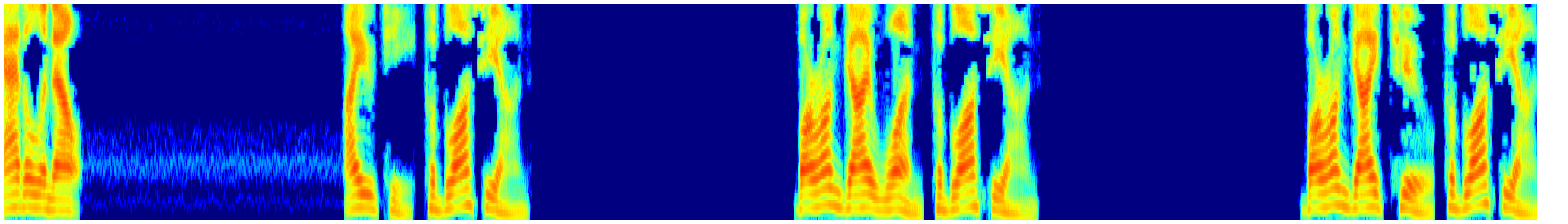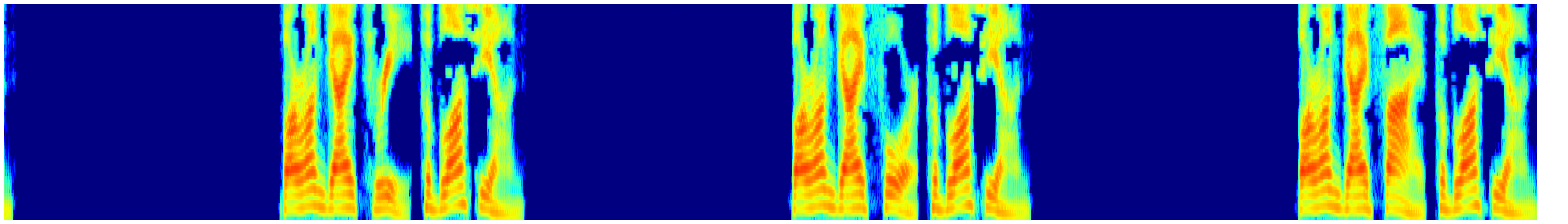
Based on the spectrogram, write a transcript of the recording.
Adalanao Ayuti, Poblacion. Barangay 1, Poblacion. Barangay 2, Poblacion. Barangay 3, Poblacion. Barangay 4, Poblacion. Barangay 5, Poblacion.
